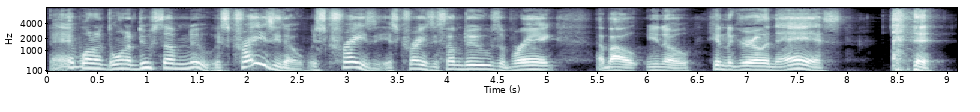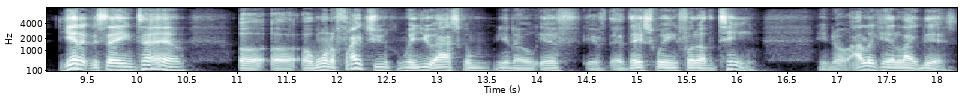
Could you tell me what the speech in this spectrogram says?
They want to want to do something new. It's crazy though. It's crazy. It's crazy. Some dudes will brag about you know hitting the girl in the ass, yet at the same time, uh, uh, uh want to fight you when you ask them, you know, if if if they swing for the other team. You know, I look at it like this:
